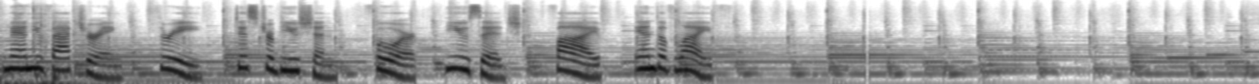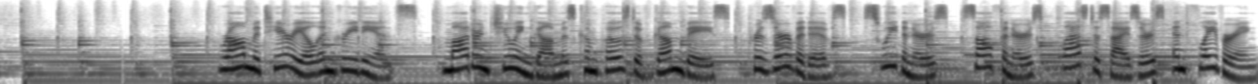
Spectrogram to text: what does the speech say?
Manufacturing. 3. Distribution. 4. Usage. 5. End of life. Raw material ingredients. Modern chewing gum is composed of gum base, preservatives, sweeteners, softeners, plasticizers, and flavoring.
